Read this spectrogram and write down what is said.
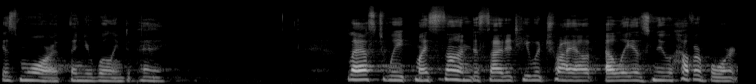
is more than you're willing to pay. Last week, my son decided he would try out Elia's new hoverboard.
